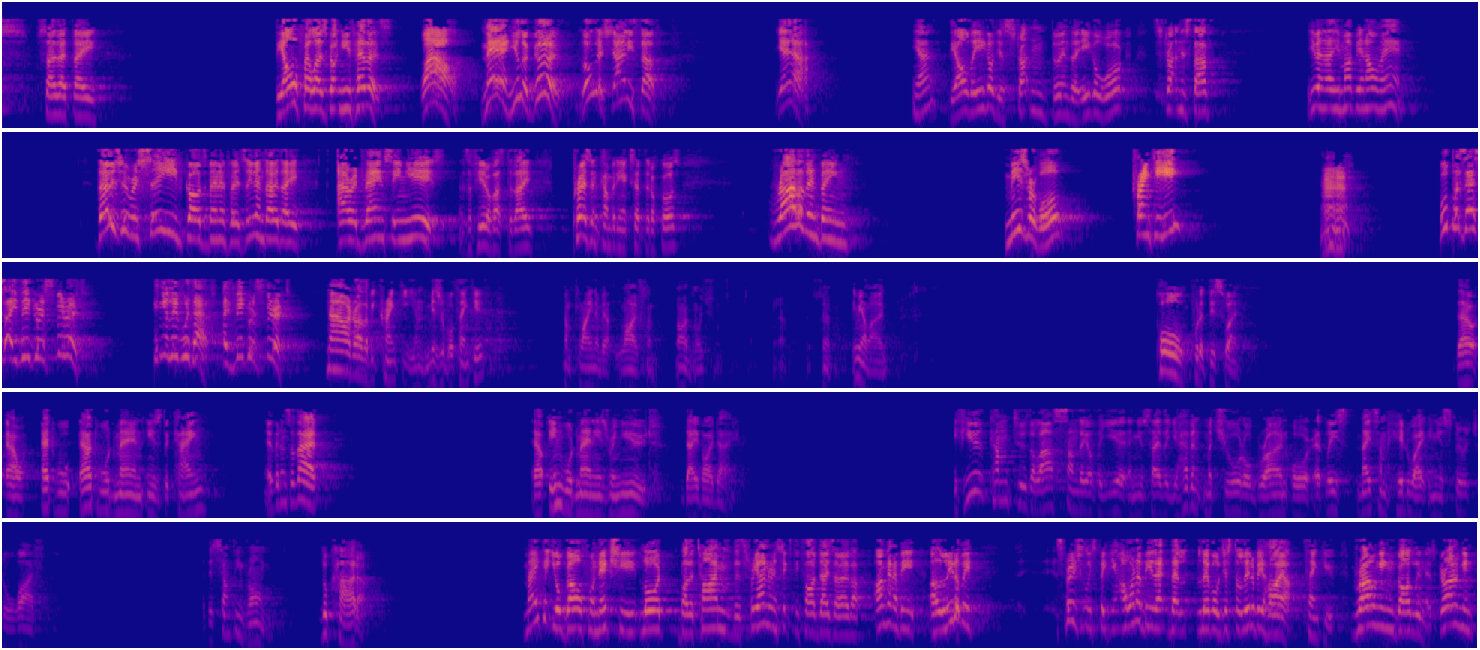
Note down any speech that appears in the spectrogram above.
so that they, the old fellow's got new feathers. Wow! Man, you look good. Look at the shiny stuff. Yeah. Yeah, the old eagle just strutting, doing the eagle walk, strutting and stuff even though he might be an old man. Those who receive God's benefits, even though they are advanced in years, there's a few of us today, present company accepted, of course, rather than being miserable, cranky, mm. will possess a vigorous spirit. Can you live with that? A vigorous spirit. No, I'd rather be cranky and miserable, thank you complain about life and leave me alone. Paul put it this way. Though our outward man is decaying, evidence of that, our inward man is renewed day by day. If you come to the last Sunday of the year and you say that you haven't matured or grown or at least made some headway in your spiritual life, there's something wrong. Look harder. Make it your goal for next year, Lord, by the time the 365 days are over, I'm going to be a little bit, spiritually speaking, I want to be that, that level just a little bit higher. Thank you. Growing in godliness, growing in,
